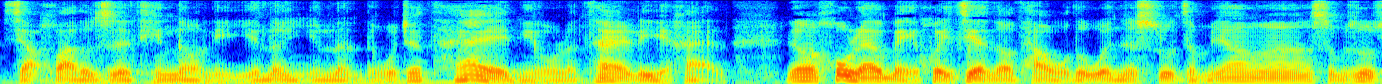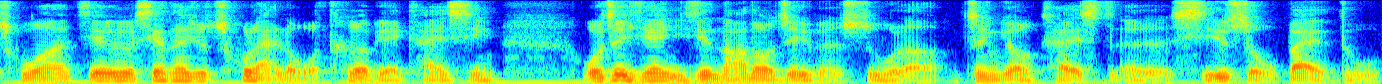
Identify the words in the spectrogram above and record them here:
讲话都是听到你一愣一愣的，我觉得太牛了，太厉害了。然后后来每回见到他，我都问这书怎么样啊，什么时候出啊？结果现在就出来了，我特别开心。我这几天已经拿到这本书了，正要开始呃洗手拜读。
